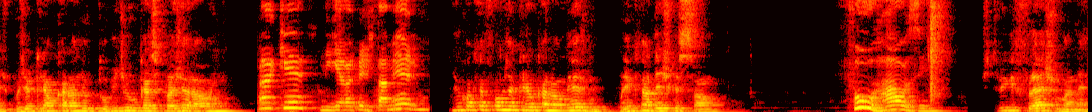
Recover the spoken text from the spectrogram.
A gente podia criar um canal no YouTube e divulgar isso pra geral, hein? Pra quê? Ninguém vai acreditar mesmo? De qualquer forma, já criei o canal mesmo. O link na descrição. Full House. String Flash, mané.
